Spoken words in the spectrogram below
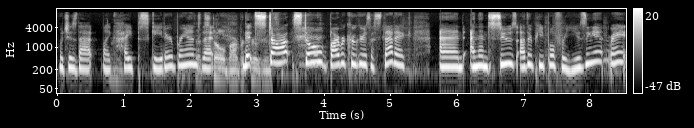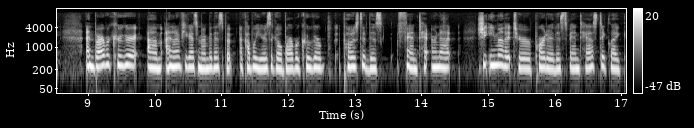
which is that like hype skater brand That that stole Barbara that Kruger's- star, stole Barbara Kruger's aesthetic and and then sues other people for using it, right? And Barbara Kruger, um, I don't know if you guys remember this, but a couple years ago, Barbara Kruger posted this fantastic, or not, she emailed it to a reporter, this fantastic like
